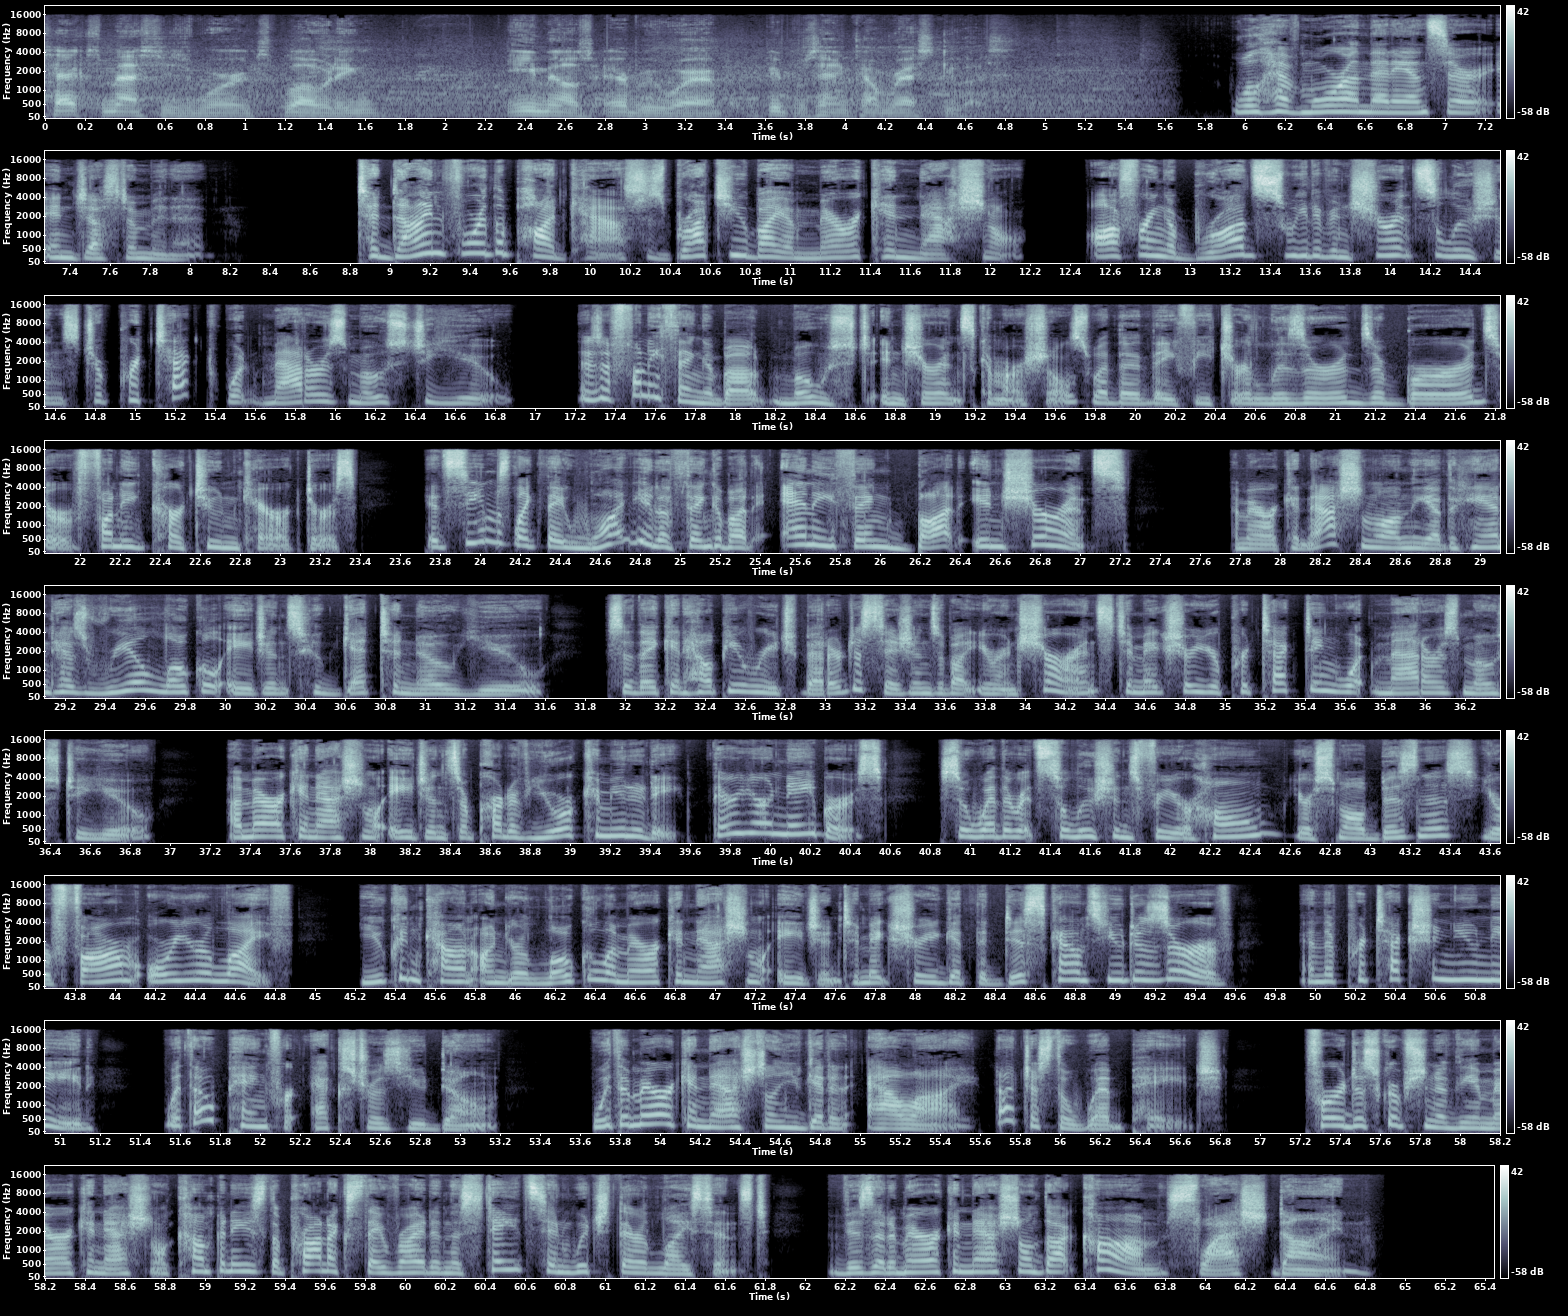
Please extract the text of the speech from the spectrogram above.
Text messages were exploding. Emails everywhere. People saying, come rescue us. We'll have more on that answer in just a minute. To Dine For the podcast is brought to you by American National, offering a broad suite of insurance solutions to protect what matters most to you. There's a funny thing about most insurance commercials, whether they feature lizards or birds or funny cartoon characters. It seems like they want you to think about anything but insurance. American National, on the other hand, has real local agents who get to know you, so they can help you reach better decisions about your insurance to make sure you're protecting what matters most to you. American National agents are part of your community, they're your neighbors. So whether it's solutions for your home, your small business, your farm, or your life, you can count on your local American National agent to make sure you get the discounts you deserve and the protection you need without paying for extras you don't. With American National, you get an ally, not just a web page. For a description of the American National companies, the products they write in the states in which they're licensed, visit americannational.com/dine.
